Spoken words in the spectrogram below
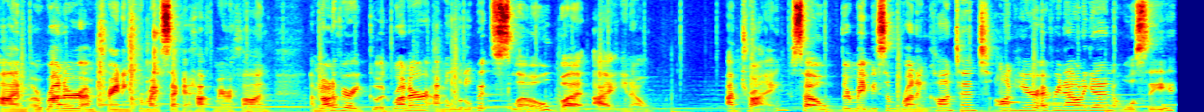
I'm a runner. I'm training for my second half marathon. I'm not a very good runner. I'm a little bit slow, but I, you know, I'm trying. So there may be some running content on here every now and again. We'll see.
